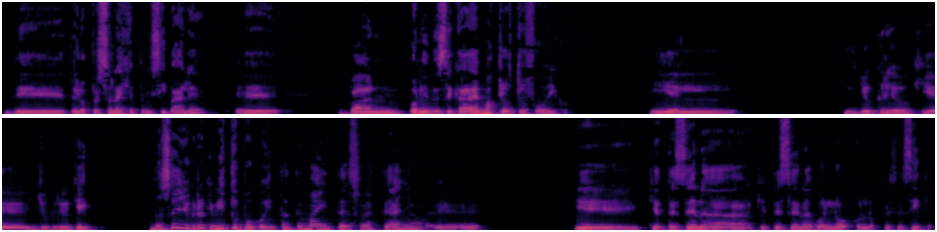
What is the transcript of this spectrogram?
de, de los personajes principales eh, van poniéndose cada vez más claustrofóbicos. Y el y yo creo que yo creo que hay, no sé, yo creo que he visto pocos instantes más intensos este año eh, que, que esta escena, que esta escena con los, con los pececitos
